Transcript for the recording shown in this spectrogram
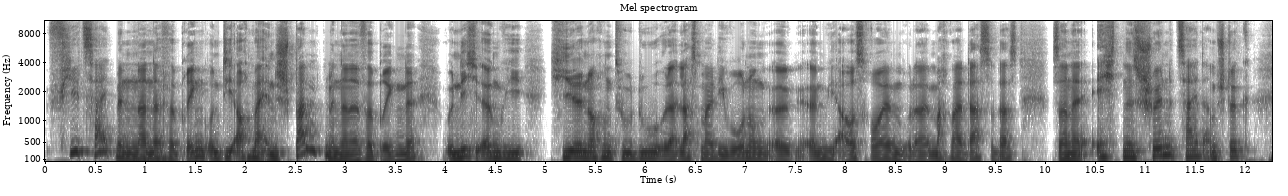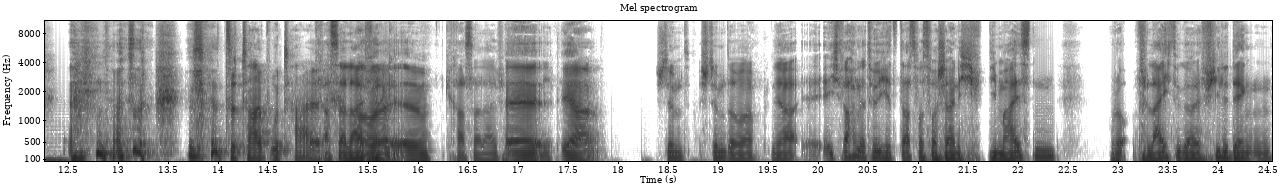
viel Zeit miteinander verbringen und die auch mal entspannt miteinander verbringen, ne? Und nicht irgendwie hier noch ein To-Do oder lass mal die Wohnung äh, irgendwie ausräumen oder mach mal das und das, sondern echt eine schöne Zeit am Stück. also, total brutal. Krasser Lifehack. Aber, äh, Krasser Lifehack. Äh, ja. Stimmt, stimmt, aber ja, ich mache natürlich jetzt das, was wahrscheinlich die meisten oder vielleicht sogar viele denken,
